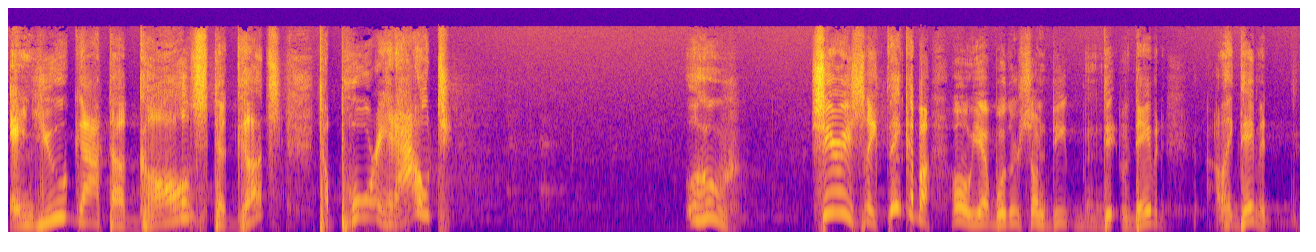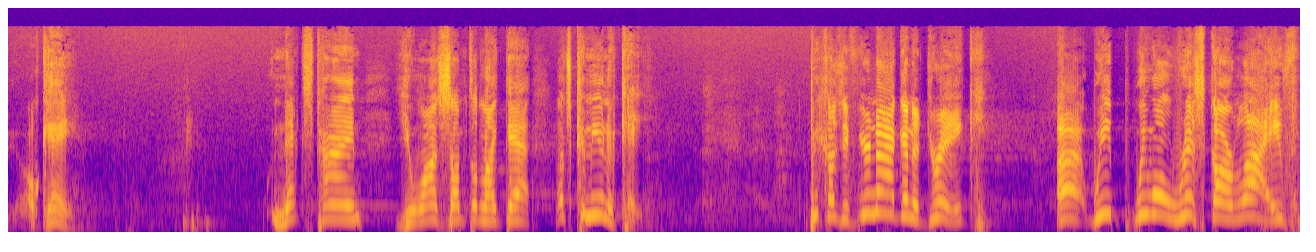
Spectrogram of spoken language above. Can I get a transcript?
And you got the galls, the guts to pour it out? Ooh. Seriously, think about, oh, yeah, well, there's some deep, David, like, David, okay. Next time you want something like that, let's communicate. Because if you're not going to drink, uh, we, we won't risk our life,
